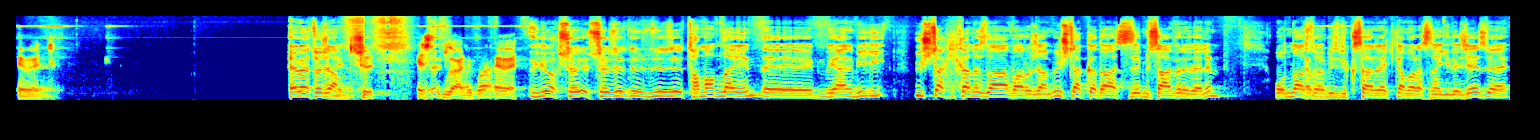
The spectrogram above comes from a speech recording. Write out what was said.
Evet. Evet hocam. evet. Söz kestim galiba. Evet. Yok sö- sözünüzü tamamlayın. Ee, yani bir 3 dakikanız daha var hocam. 3 dakika daha size misafir edelim. Ondan sonra biz bir kısa reklam arasına gideceğiz ve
